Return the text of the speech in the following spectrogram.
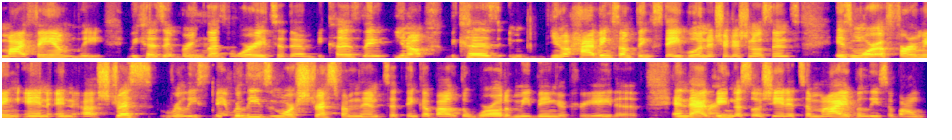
my family, because it brings mm-hmm. less worry to them, because they, you know, because you know, having something stable in the traditional sense is more affirming and and uh, stress release. It relieves more stress from them to think about the world of me being a creative and that right. being associated to my beliefs about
